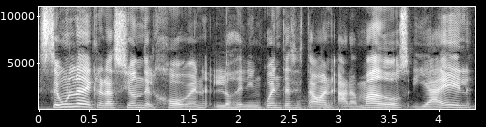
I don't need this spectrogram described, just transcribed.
Según la declaración del joven, los delincuentes estaban armados y a él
